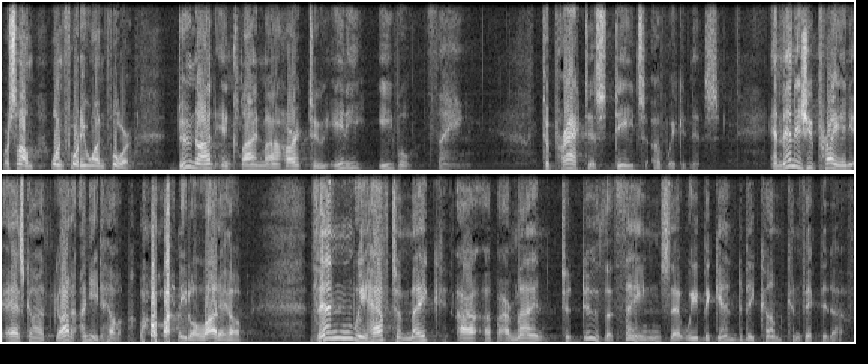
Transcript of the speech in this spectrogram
Or Psalm 141 4. Do not incline my heart to any evil thing, to practice deeds of wickedness. And then as you pray and you ask God, God, I need help. Oh, I need a lot of help. Then we have to make our, up our mind to do the things that we begin to become convicted of.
